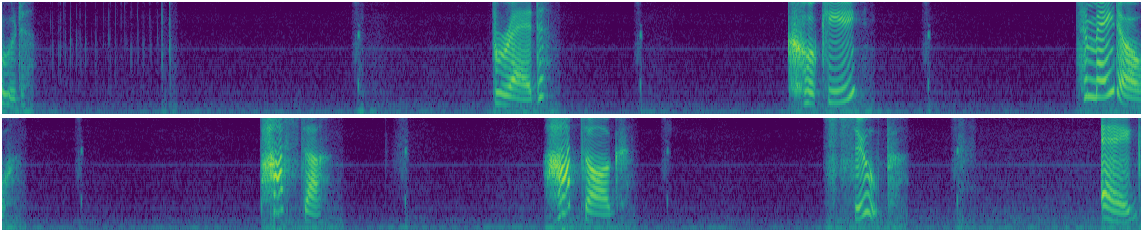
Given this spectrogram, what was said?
Food. Bread. Cookie. Tomato. Pasta. Hot dog. Soup. Egg.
